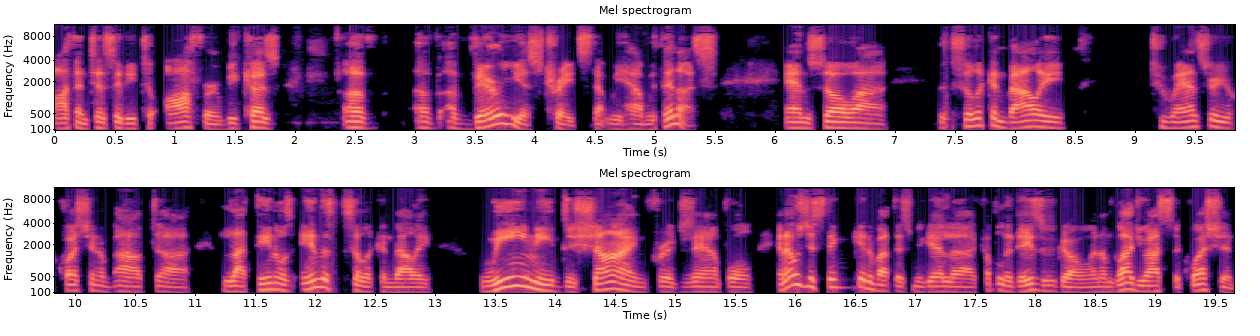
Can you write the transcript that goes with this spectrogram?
authenticity to offer because of, of, of various traits that we have within us. And so uh, the silicon valley to answer your question about uh, latinos in the silicon valley we need to shine, for example. And I was just thinking about this, Miguel, a couple of days ago, and I'm glad you asked the question.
